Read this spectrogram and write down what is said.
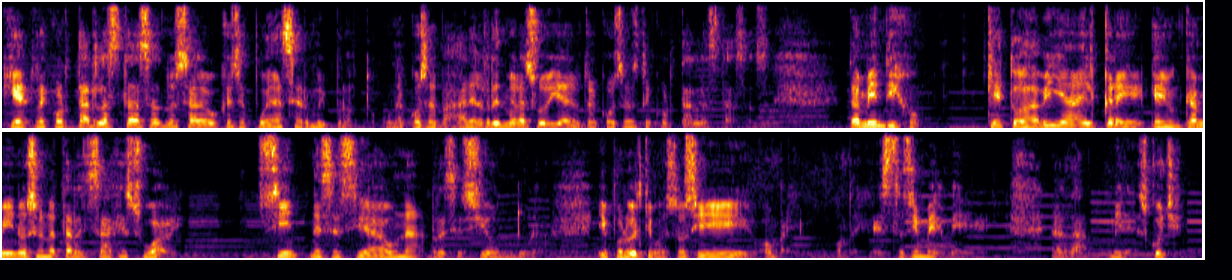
que recortar las tasas no es algo que se puede hacer muy pronto. Una cosa es bajar el ritmo de la subida y otra cosa es recortar las tasas. También dijo que todavía él cree que hay un camino hacia un aterrizaje suave, sin necesidad de una recesión dura. Y por último, esto sí, hombre, hombre, esto sí me, me verdad, mire, escuchen.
